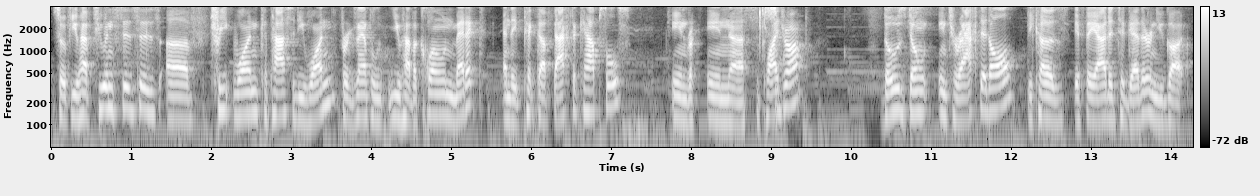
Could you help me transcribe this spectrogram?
so if you have two instances of treat one, capacity one, for example, you have a clone medic and they pick up bacta capsules in in uh, supply drop. Those don't interact at all because if they added together and you got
